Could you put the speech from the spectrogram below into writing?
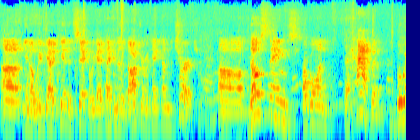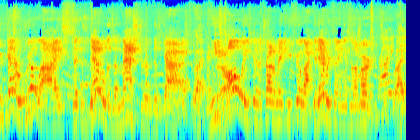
uh, you know, we've got a kid that's sick and we've got to take him to the doctor and we can't come to church. Uh, those things are going to happen. But we've got to realize that the devil is a master of disguise. Right. And he's Yeah. always going to try to make you feel like that everything is an emergency. Right. Right,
